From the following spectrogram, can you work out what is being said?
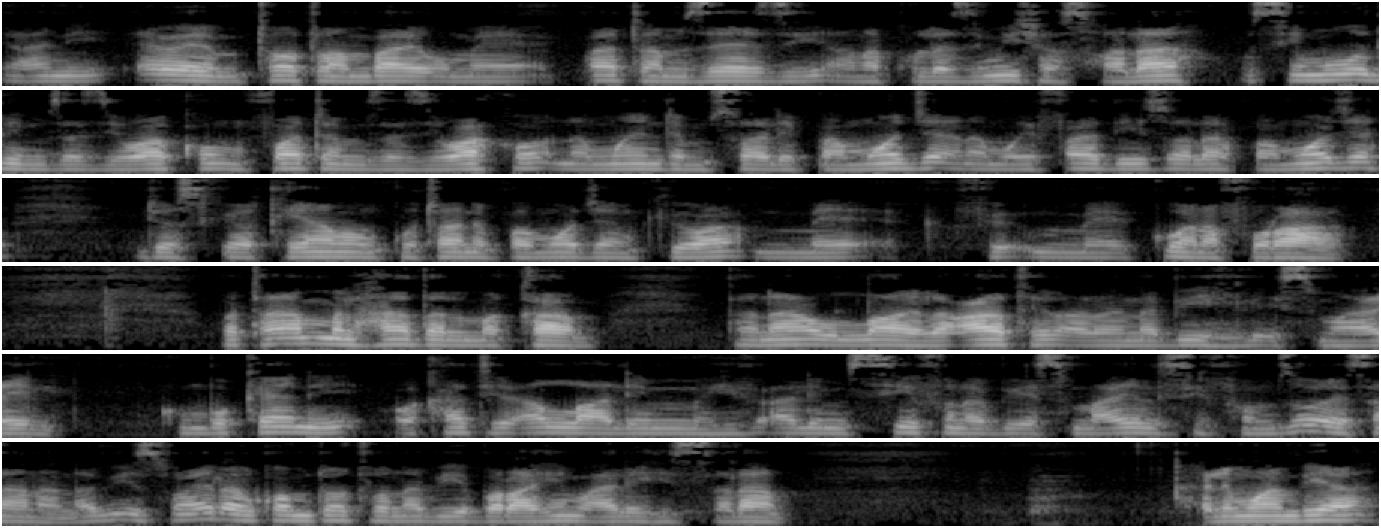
yani ewe mtoto ambaye umepata mzazi anakulazimisha swala usimudhi mzazi wako mfuate mzazi wako na mwende mswali pamoja na muhifadhi swala pamoja. Ndio siku ya kiyama mkutane pamoja mkiwa mmekuwa na furaha. Wataamal hadha almaqam thanau Allah al-atir ala nabihi al-Ismail. Kumbukeni wakati Allah alimsifu nabii Ismail sifa mzuri sana. Nabii Ismail alikuwa mtoto wa nabii Ibrahim alayhi salam. Alimwambia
